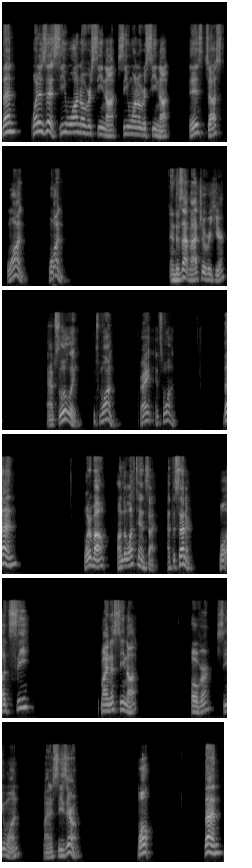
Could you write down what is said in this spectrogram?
then what is this? C1 over C naught, C1 over C naught is just 1, 1. And does that match over here? Absolutely. It's 1, right? It's 1. Then what about on the left-hand side at the center? Well, it's C minus C naught over C1 minus C0. Well, then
